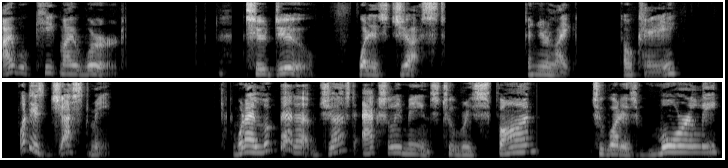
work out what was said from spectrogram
I will keep my word to do what is just. And you're like, okay, what does just mean? When I looked that up, just actually means to respond to what is morally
